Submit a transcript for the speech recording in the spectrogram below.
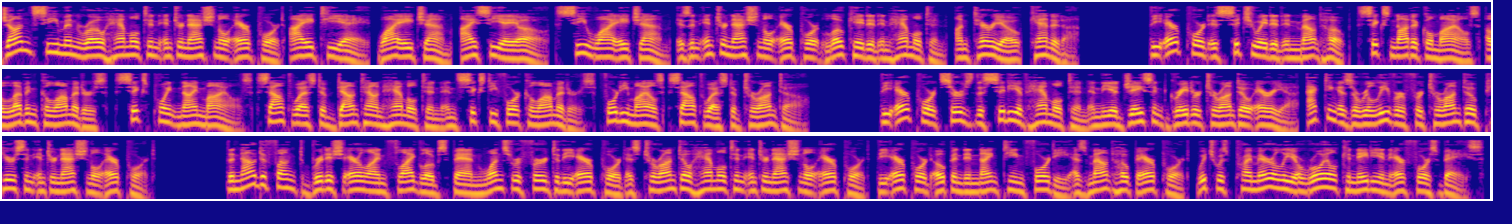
John C. Munro Hamilton International Airport IATA, YHM, ICAO, CYHM is an international airport located in Hamilton, Ontario, Canada. The airport is situated in Mount Hope, 6 nautical miles 11 kilometers, 6.9 miles southwest of downtown Hamilton and 64 kilometers 40 miles southwest of Toronto. The airport serves the city of Hamilton and the adjacent Greater Toronto Area, acting as a reliever for Toronto Pearson International Airport. The now-defunct British airline Flyglobespan once referred to the airport as Toronto Hamilton International Airport. The airport opened in 1940 as Mount Hope Airport, which was primarily a Royal Canadian Air Force base.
